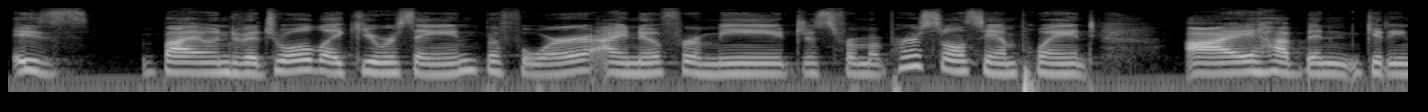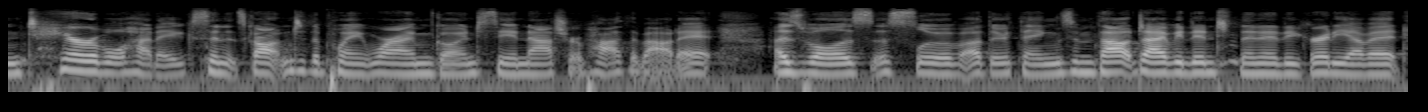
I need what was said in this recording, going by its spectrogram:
is bio individual, like you were saying before. I know for me, just from a personal standpoint, I have been getting terrible headaches, and it's gotten to the point where I'm going to see a naturopath about it, as well as a slew of other things. And without diving into the nitty gritty of it,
